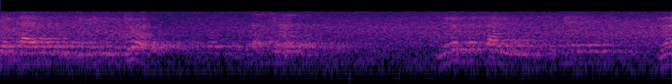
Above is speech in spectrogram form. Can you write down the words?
કરતા આવ્યું જગડી મૂક્યો તો ઉઠ્યો. નિરંતર ચાલ્યું નિરંતર કેટલી વાર ચાલ્યા ગાય કેટલી વાર ચાલ્યા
